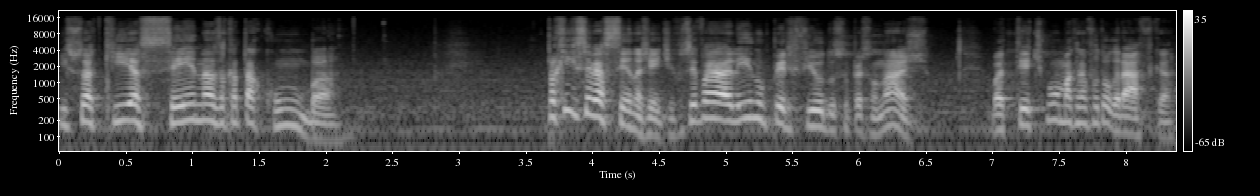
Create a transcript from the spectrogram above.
Isso aqui é as cenas da catacumba. Pra que, que serve a cena, gente? Você vai ali no perfil do seu personagem, vai ter tipo uma máquina fotográfica.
